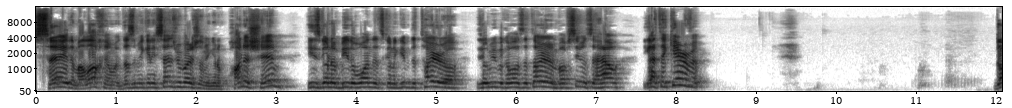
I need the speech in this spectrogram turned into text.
Say the Malachim, it doesn't make any sense. You're going to punish him. He's going to be the one that's going to give the Torah. He's going to be Bekalas the Torah. And Vav Sivan said, How? You got to take care of him. The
